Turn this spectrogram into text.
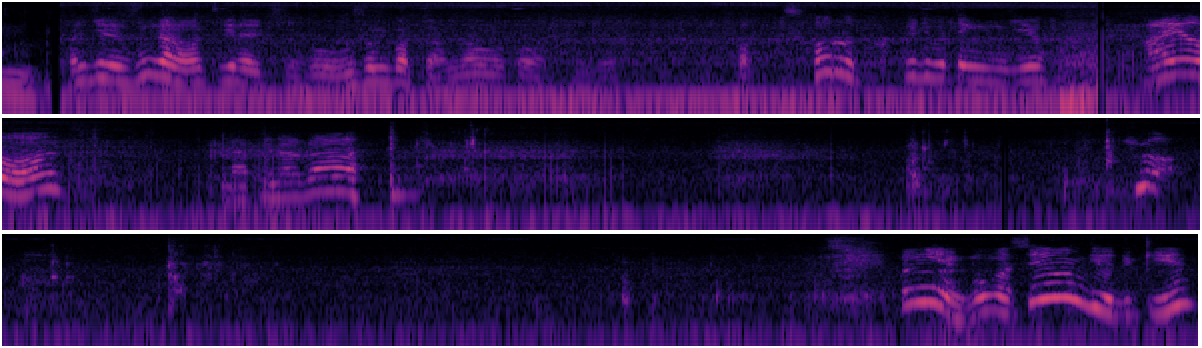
음. 던지는 순간 어떻게 될지 뭐 우승밖에 안 나올 것 같은데. 막 서로 끄집어 당긴 게요. 과연 나쁘다가 형님 뭔가 세운디오 느낌?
